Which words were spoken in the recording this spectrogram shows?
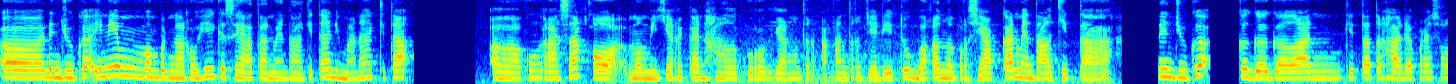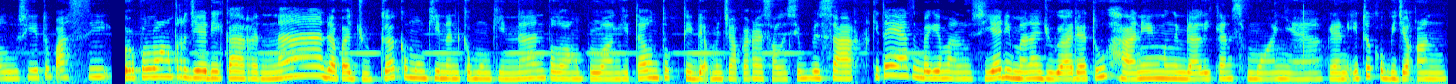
Uh, dan juga ini mempengaruhi kesehatan mental kita di mana kita uh, aku ngerasa kalau memikirkan hal buruk yang ter akan terjadi itu bakal mempersiapkan mental kita. Dan juga kegagalan kita terhadap resolusi itu pasti berpeluang terjadi karena dapat juga kemungkinan-kemungkinan peluang-peluang kita untuk tidak mencapai resolusi besar. Kita ya sebagai manusia di mana juga ada Tuhan yang mengendalikan semuanya dan itu kebijakan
